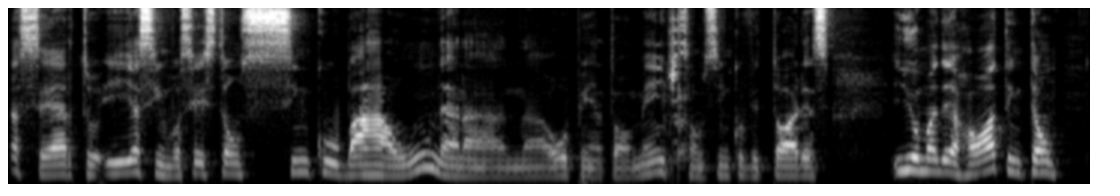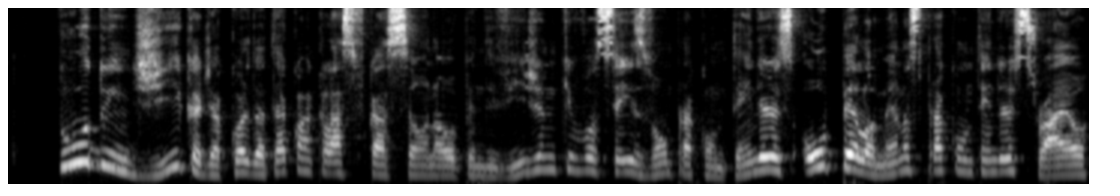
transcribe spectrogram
Tá certo. E assim, vocês estão 5 barra 1 né, na, na Open atualmente, são 5 vitórias e uma derrota, então tudo indica, de acordo até com a classificação na Open Division, que vocês vão para Contenders ou pelo menos para Contenders Trial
